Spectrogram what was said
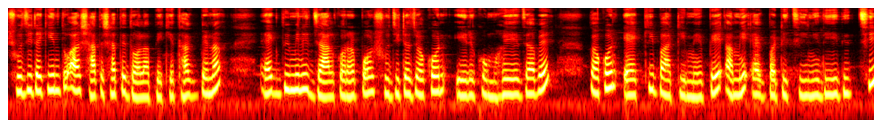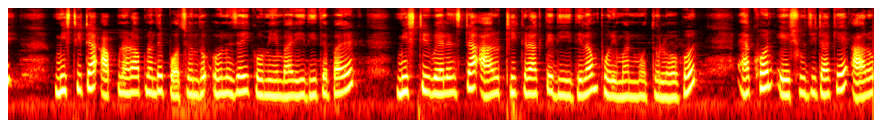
সুজিটা কিন্তু আর সাথে সাথে দলা পেকে থাকবে না। এক দুই মিনিট জাল করার পর সুজিটা যখন এরকম হয়ে যাবে, তখন একই বাটি মেপে আমি এক বাটি চিনি দিয়ে দিচ্ছি। মিষ্টিটা আপনারা আপনাদের পছন্দ অনুযায়ী কমিয়ে বাড়িয়ে দিতে পারেন। মিষ্টির ব্যালেন্সটা আরও ঠিক রাখতে দিয়ে দিলাম পরিমাণ মতো লবণ। এখন এই সুজিটাকে আরও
